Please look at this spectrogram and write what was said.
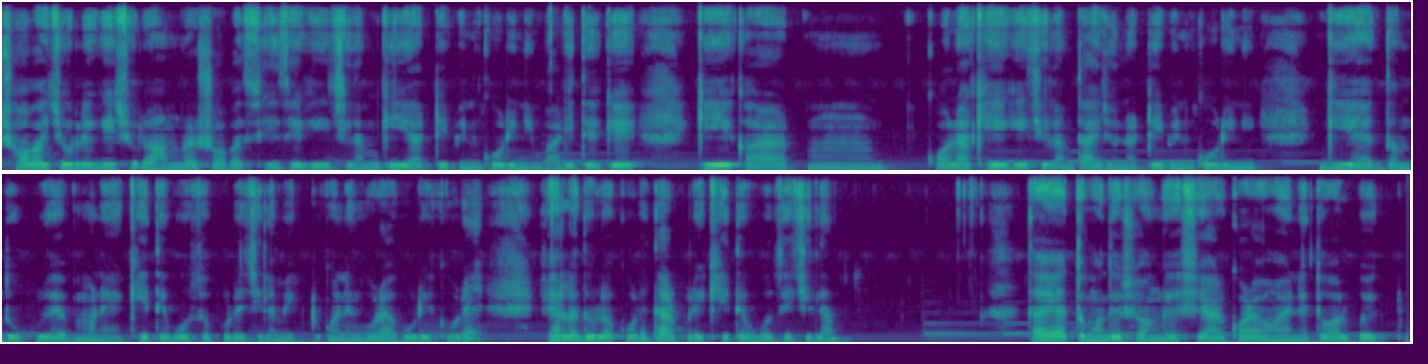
সবাই চলে গিয়েছিল, আমরা সবার শেষে গিয়েছিলাম। গিয়ে আর টিফিন করিনি। বাড়ি থেকে কেক আর কলা খেয়ে গিয়েছিলাম, তাই জন্য টিফিন করিনি। গিয়ে একদম দুপুরে মানে খেতে বসে পড়েছিলাম, একটুখানি ঘোরাঘুরি করে, খেলাধুলা করে তারপরে খেতে বসেছিলাম। তাই আর তোমাদের সঙ্গে শেয়ার করা হয়নি। তো অল্প একটু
